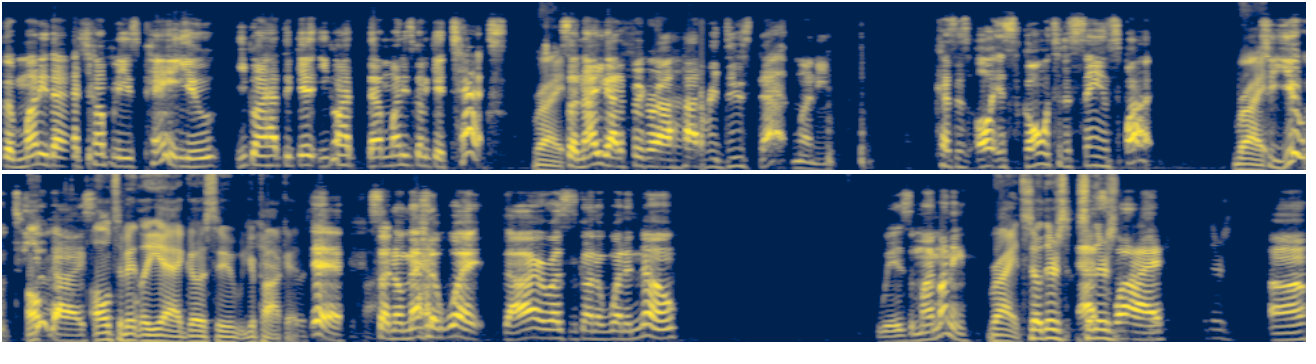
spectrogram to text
the money that your company is paying you, you're gonna have to get you gonna have, that money's gonna get taxed. right. So now you got to figure out how to reduce that money because it's all it's going to the same spot right. to you to Ul- you guys. Ultimately, yeah, it goes to your pocket. Yeah. So no matter what, the IRS is gonna want to know where's my money. Right. So there's That's so there's why. There's Uh,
